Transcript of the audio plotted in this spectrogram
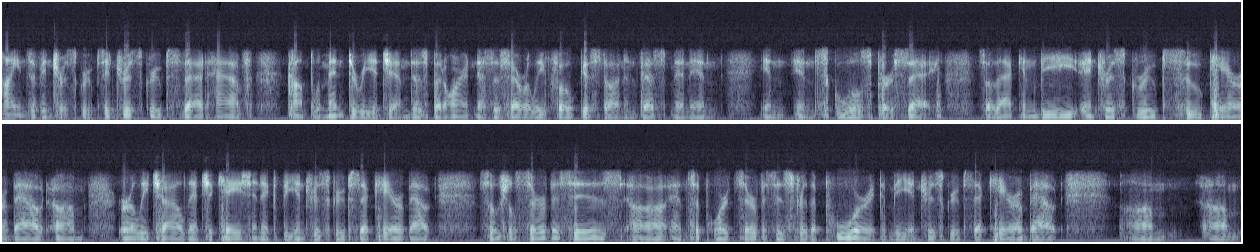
kinds of interest groups, interest groups that have complementary agendas but aren't necessarily focused on investment in, in, in schools per se. So that can be interest groups who care about um, early child education. It could be interest groups that care about social services uh, and support services for the poor. It can be interest groups that care about um, um,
